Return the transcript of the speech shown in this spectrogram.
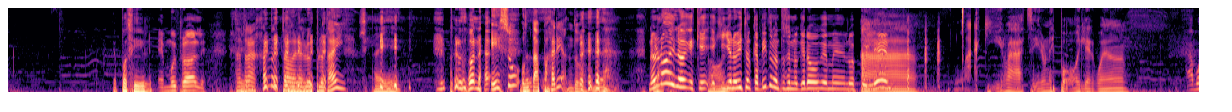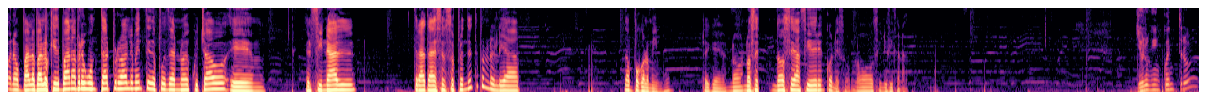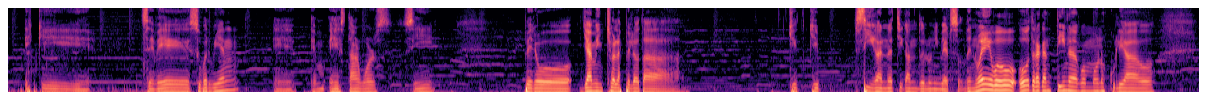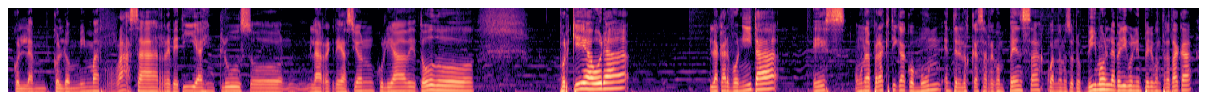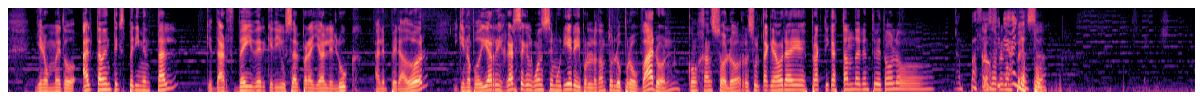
Es posible. Es muy probable. Está Sí. trabajando hasta ahora, lo explotáis. Bien. Perdona. ¿Eso o estás pajareando? No, no, es, que, es que yo no. no he visto el capítulo, entonces no quiero que me lo spoileen. Ah, va a ser un spoiler, weón. Ah, bueno, para, para los que van a preguntar probablemente después de habernos escuchado, eh, el final trata de ser sorprendente, pero en realidad da un poco lo mismo. Así que no, no, se, no se afiebren con eso, no significa nada. Yo lo que encuentro es que se ve súper bien. eh, es Star Wars, sí. Pero ya me hinchó las pelotas. Que, que sigan achicando el universo. De nuevo, otra cantina con monos culiados. Con, la, con las mismas razas repetidas incluso. La recreación culiada de todo. ¿Por qué ahora la carbonita es una práctica común entre los cazarrecompensas cuando nosotros vimos la película Imperio Contraataca y era un método altamente experimental que Darth Vader quería usar para llevarle Luke al emperador y que no podía arriesgarse a que el one se muriera y por lo tanto lo probaron con Han Solo. Resulta que ahora es práctica estándar entre todos los Han pasado años, po.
